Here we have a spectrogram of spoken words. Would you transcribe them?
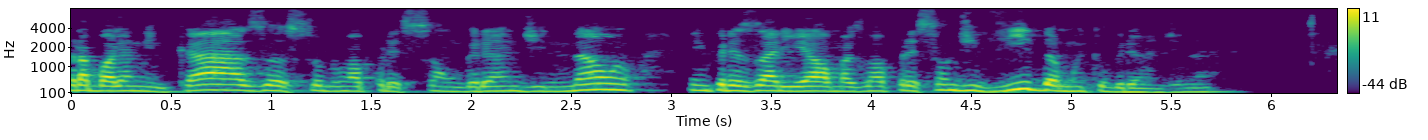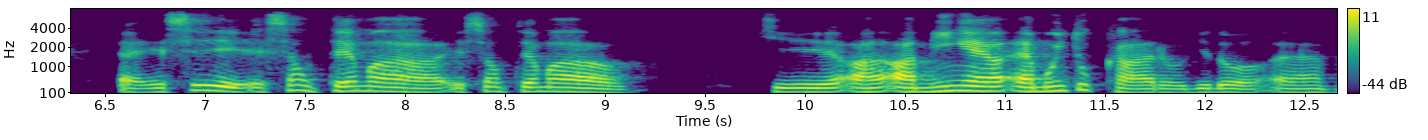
trabalhando em casa, sob uma pressão grande, não empresarial, mas uma pressão de vida muito grande, né? É, esse, esse é um tema, esse é um tema que a, a mim é, é, muito caro, Guido. É,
